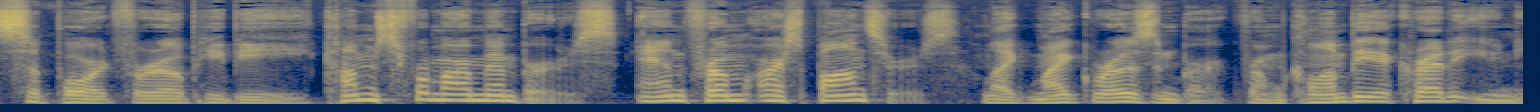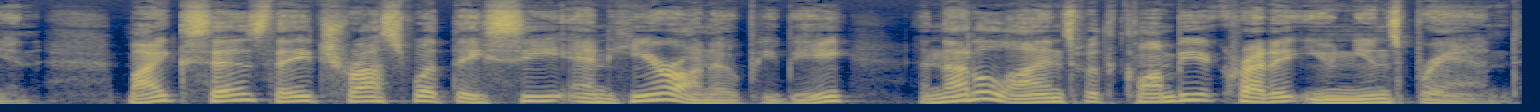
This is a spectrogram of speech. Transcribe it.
Support for OPB comes from our members and from our sponsors, like Mike Rosenberg from Columbia Credit Union. Mike says they trust what they see and hear on OPB, and that aligns with Columbia Credit Union's brand.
